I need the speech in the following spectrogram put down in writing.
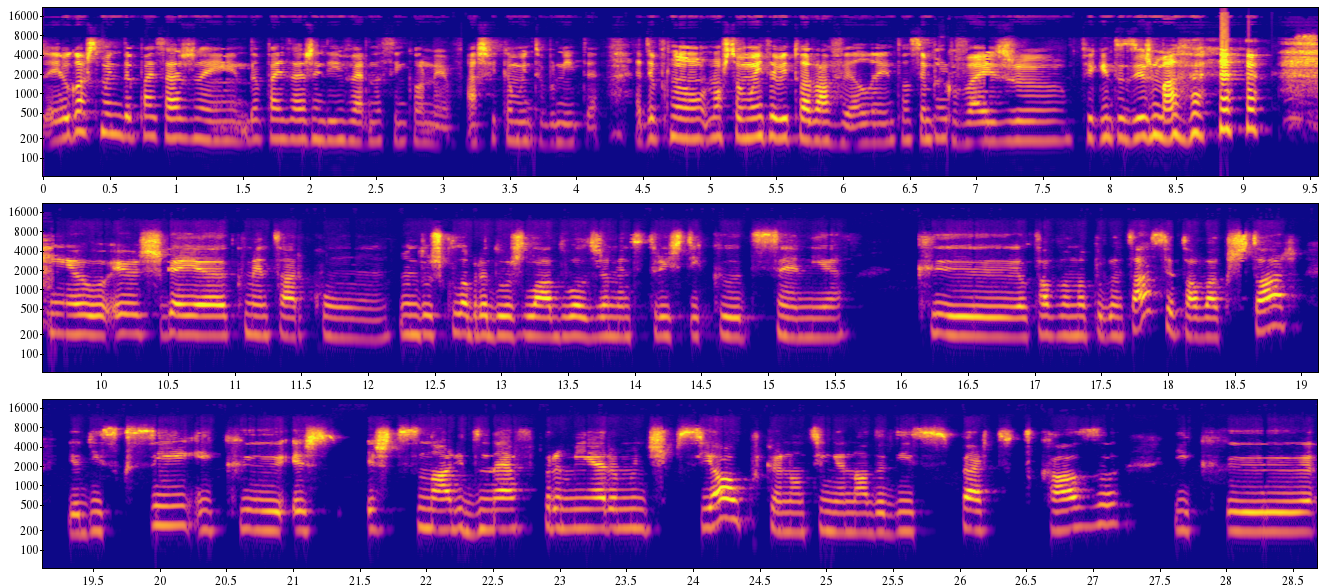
Eu gosto muito da paisagem, da paisagem de inverno assim com neve. Acho que fica muito bonita. Até porque não, não estou muito habituada a vê-la, então sempre sim. que vejo fico entusiasmada. Sim, eu, eu cheguei a comentar com um dos colaboradores lá do alojamento turístico de Sénia que ele estava-me a perguntar se eu estava a gostar, eu disse que sim e que este, este cenário de neve para mim era muito especial porque eu não tinha nada disso perto de casa e que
